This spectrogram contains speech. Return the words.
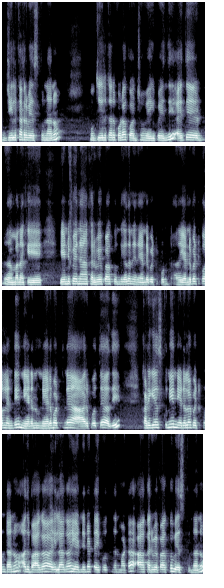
జీలకర్ర వేసుకున్నాను. జీలకర్ర కూడా కొంచెం వేగిపోయింది. అయితే మనకి ఎండిపోయిన కరివేపాకు ఉంది కదా నేను ఎండబెట్టుకుంటా ఎండబెట్టుకోవాలండి. నీడ నీడబట్టునే ఆరిపోతే అది కడిగేసుకుని నీడలో పెట్టుకుంటాను. అది బాగా ఇలాగా ఎండినట్టు అయిపోతుంది అనమాట ఆ కరివేపాకు వేసుకున్నాను.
